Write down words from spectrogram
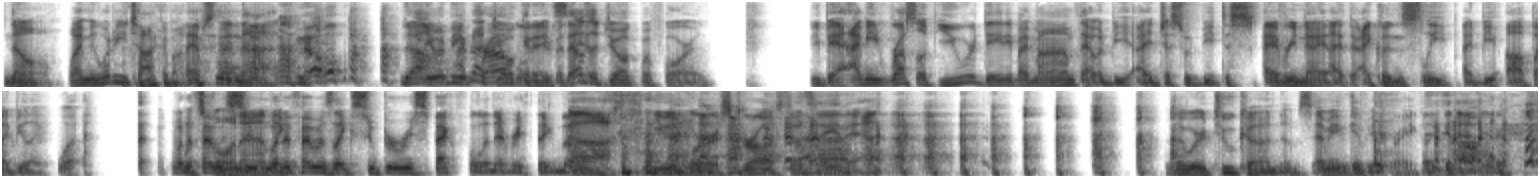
No. Well, I mean, what are you talking about? Absolutely not. No, No, It would be a I'm not joking at but that was a joke before. Be bad. I mean, Russell, if you were dating my mom, that would be. I just would be dis- every night. I, I couldn't sleep. I'd be up. I'd be like, what? what What's if I was su- what Like- if I was like super respectful and everything though? Ugh, even worse. Gross. Don't say that. I wear two condoms. I mean, give me a break. Like, get out of here.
